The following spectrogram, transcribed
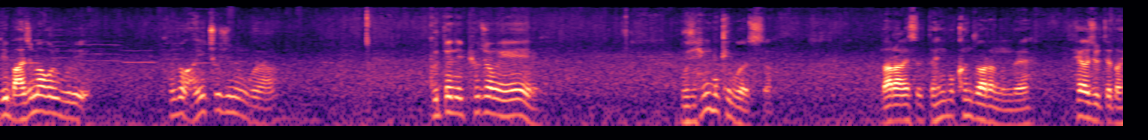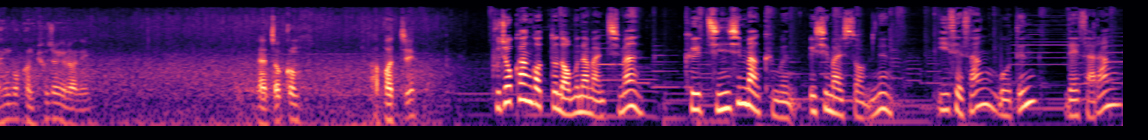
네 마지막 얼굴이 계속 안 잊혀지는 거야. 그때 네 표정이 무지 행복해 보였어. 나랑 했을 때 행복한 줄 알았는데 헤어질 때도 행복한 표정이라니. 야, 조금 아팠지? 부족한 것도 너무나 많지만 그 진심만큼은 의심할 수 없는 이 세상 모든 내 사랑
